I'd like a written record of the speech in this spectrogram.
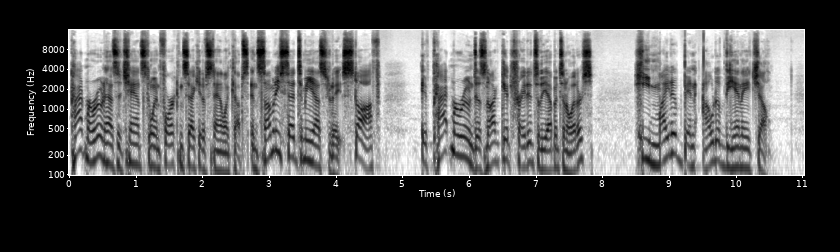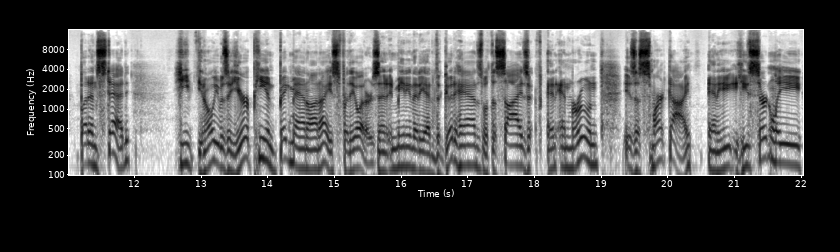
Pat Maroon has a chance to win four consecutive Stanley Cups. And somebody said to me yesterday, Stoff, if Pat Maroon does not get traded to the Edmonton Oilers, he might have been out of the NHL. But instead, he, you know, he was a European big man on ice for the Oilers, and meaning that he had the good hands with the size. And, and Maroon is a smart guy, and he he's certainly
